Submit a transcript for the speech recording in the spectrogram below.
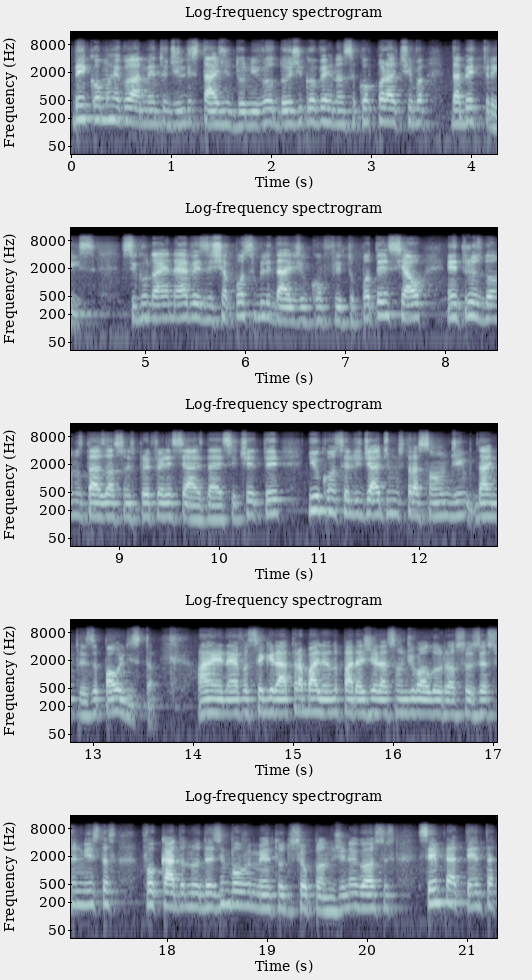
bem como o regulamento de listagem do nível 2 de governança corporativa da B3. Segundo a Eneva, existe a possibilidade de um conflito potencial entre os donos das ações preferenciais da STT e o conselho de administração de, da empresa paulista. A Eneva seguirá trabalhando para a geração de valor aos seus acionistas, focada no desenvolvimento do seu plano de negócios, sempre atenta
